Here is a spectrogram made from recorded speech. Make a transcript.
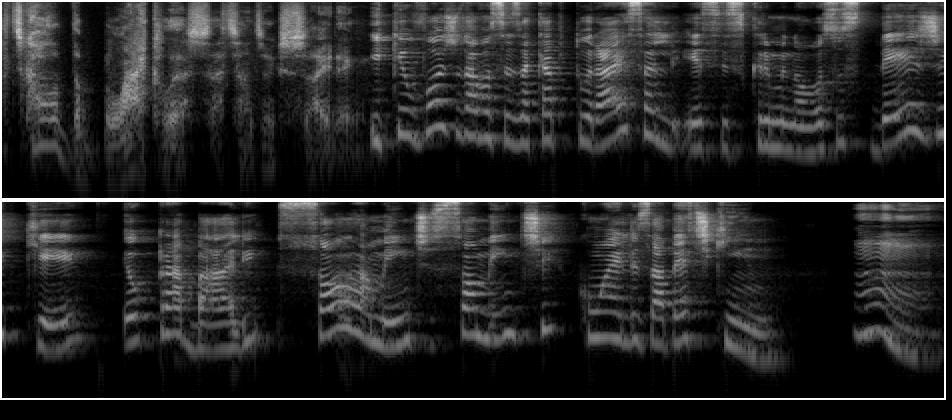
Let's call it the blacklist. That sounds exciting. e que eu vou ajudar vocês a capturar essa- esses criminosos desde que eu trabalhe solamente, somente com a Elizabeth King. Hum,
